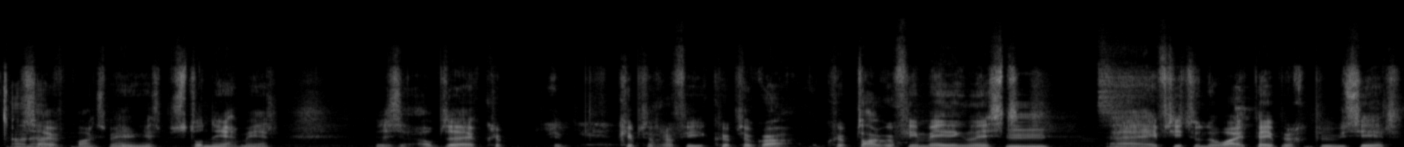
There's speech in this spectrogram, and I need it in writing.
Oh, nee. Cypherpunks mailinglist bestond niet echt meer. Dus op de cryp- cryptografie, cryptogra- cryptography mailinglist Mhm. eh, heeft hij toen de whitepaper gepubliceerd.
